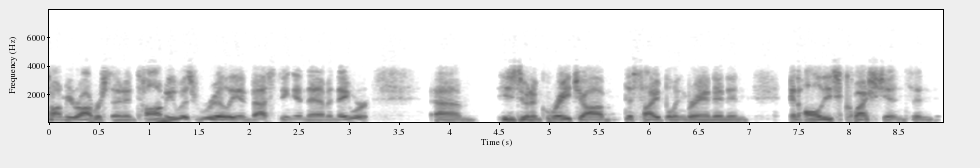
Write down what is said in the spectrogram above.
Tommy Robertson. And Tommy was really investing in them and they were, um, he's doing a great job discipling Brandon and and all these questions and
